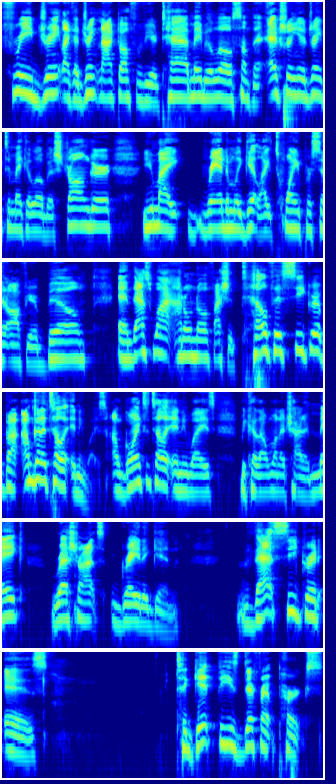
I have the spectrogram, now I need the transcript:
free drink, like a drink knocked off of your tab, maybe a little something extra in your drink to make it a little bit stronger. You might randomly get like 20% off your bill. And that's why I don't know if I should tell this secret, but I'm going to tell it anyways. I'm going to tell it anyways because I want to try to make restaurants great again. That secret is to get these different perks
